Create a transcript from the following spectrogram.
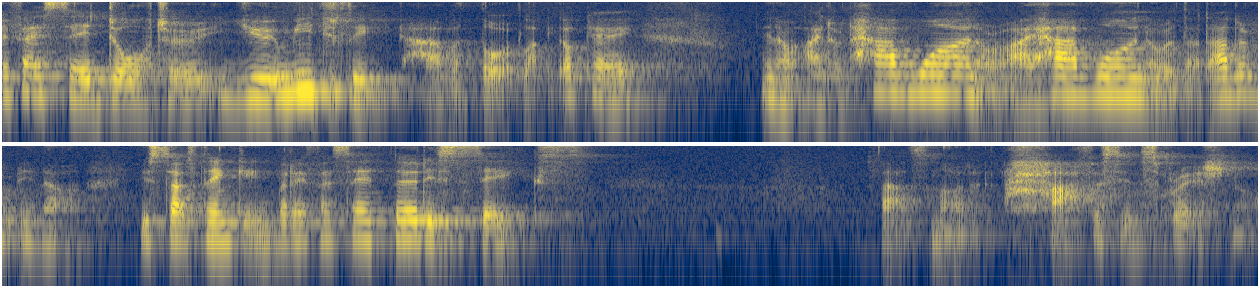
if I say daughter, you immediately have a thought like, okay, you know, I don't have one or I have one or that other, you know, you start thinking. But if I say 36, that's not half as inspirational.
